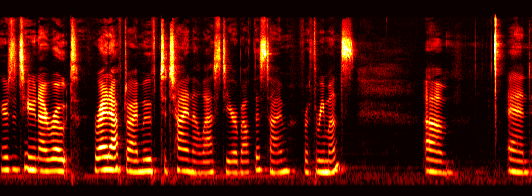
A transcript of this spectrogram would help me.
Here's a tune I wrote right after I moved to China last year, about this time, for three months. Um, and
